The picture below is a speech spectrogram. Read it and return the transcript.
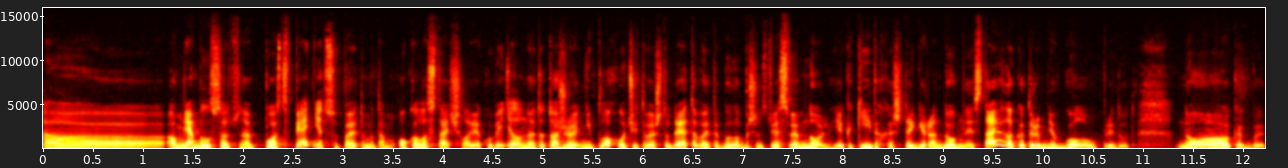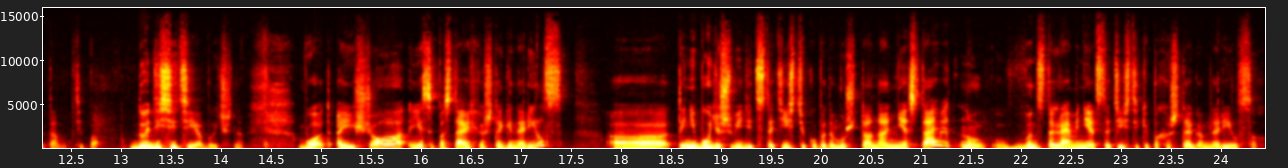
А, а у меня был, собственно, пост в пятницу, поэтому там около 100 человек увидела, но это тоже неплохо, учитывая, что до этого это было в большинстве своем ноль. Я какие-то хэштеги рандомные ставила, которые мне в голову придут, но как бы там, типа, до 10 обычно. Вот. А еще, если поставить хэштеги на Reels, Uh, ты не будешь видеть статистику, потому что она не ставит, ну, в Инстаграме нет статистики по хэштегам на рилсах,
